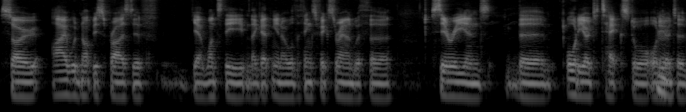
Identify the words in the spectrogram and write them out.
So I would not be surprised if, yeah, once the they get you know all the things fixed around with the Siri and the audio to text or audio to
